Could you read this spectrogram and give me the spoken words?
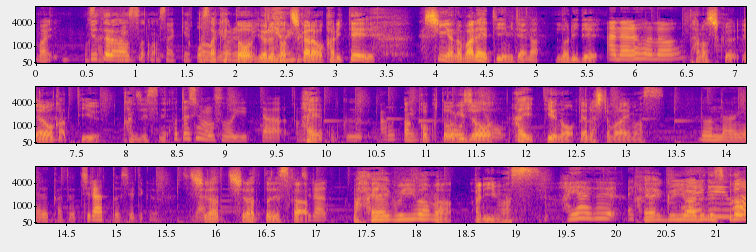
まあ、言ったらそのお酒お酒と夜の力をを借りて深夜のバラエティーみたいなノリであなるほど。楽しくやろうかっていう感じですね。今年もそういったはい。暗黒、暗暗黒闘技場はいっていうのをやらせてもらいます。どんなんやるかとちらっと教えてください。しらしらっとですか？まあ、早食いはまああります。早食いえ早食いはあるんですけど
